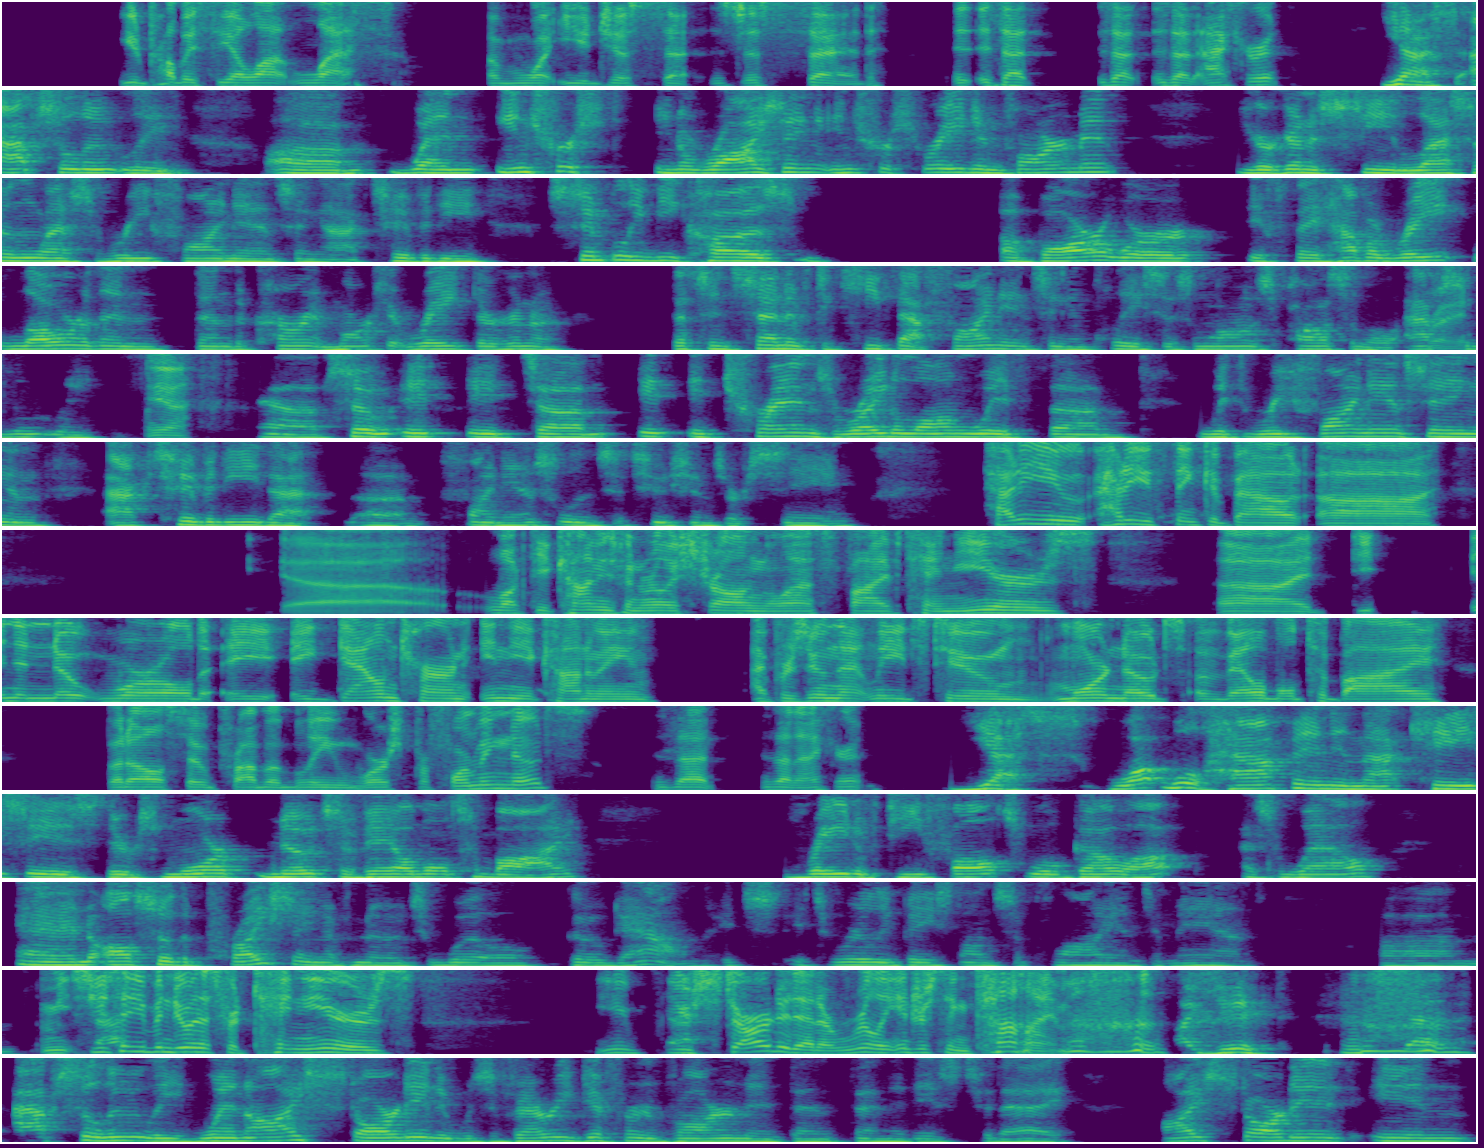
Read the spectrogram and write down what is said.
you'd probably see a lot less of what you just said. Just said. Is that is that is that accurate? Yes, absolutely. Um, when interest in a rising interest rate environment, you're going to see less and less refinancing activity simply because a borrower if they have a rate lower than than the current market rate, they're gonna that's incentive to keep that financing in place as long as possible. Absolutely. Right. Yeah. Uh, so it it um, it it trends right along with um, with refinancing and activity that uh, financial institutions are seeing. How do you how do you think about uh, uh, look? The economy's been really strong the last five ten years uh, in the note world a, a downturn in the economy. I presume that leads to more notes available to buy, but also probably worse performing notes. Is that is that accurate? Yes. What will happen in that case is there's more notes available to buy. Rate of defaults will go up as well. And also the pricing of notes will go down. It's it's really based on supply and demand. Um, I mean, so you say you've been doing this for ten years. You yeah. you started at a really interesting time. I did. Yes, absolutely. When I started, it was a very different environment than than it is today. I started in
